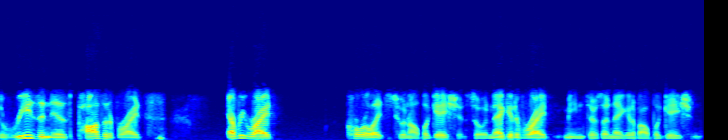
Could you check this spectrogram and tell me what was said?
The reason is positive rights, every right correlates to an obligation. So a negative right means there's a negative obligation.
